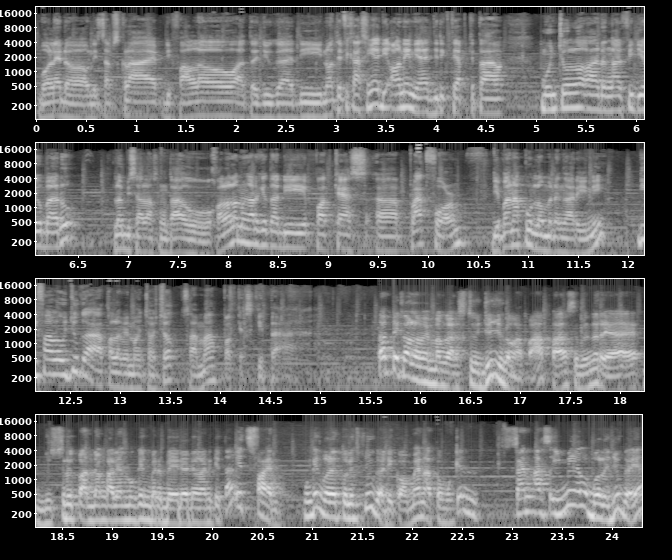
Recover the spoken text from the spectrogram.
boleh dong di subscribe, di follow, atau juga di notifikasinya di onin ya. Jadi tiap kita muncul uh, dengan video baru, lo bisa langsung tahu. Kalau lo mendengar kita di podcast uh, platform, di mana pun lo mendengar ini, di follow juga kalau memang cocok sama podcast kita. Tapi kalau memang nggak setuju juga nggak apa-apa sebenarnya. Sudut pandang kalian mungkin berbeda dengan kita, it's fine. Mungkin boleh tulis juga di komen atau mungkin send us email boleh juga ya.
